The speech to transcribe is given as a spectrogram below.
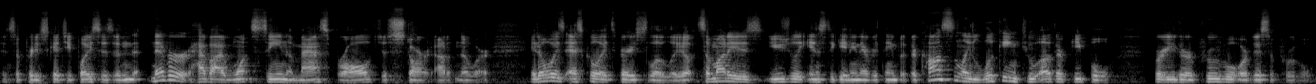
it's a pretty sketchy places, and never have I once seen a mass brawl just start out of nowhere it always escalates very slowly. Somebody is usually instigating everything, but they're constantly looking to other people for either approval or disapproval.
